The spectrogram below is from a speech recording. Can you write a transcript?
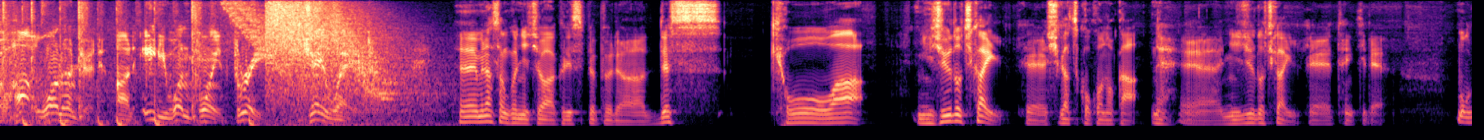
HOT 100 on 81.3 J-WAVE えー皆さんこんにちは。クリス・ペプラーです。今日は20度近い、えー4月9日。ね、えー20度近い、えー天気で。も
